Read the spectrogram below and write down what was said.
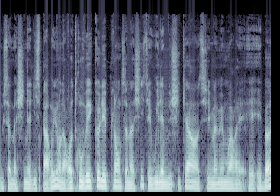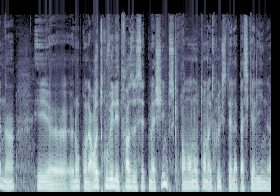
où sa machine a disparu. On a retrouvé que les plans de sa machine. C'est Willem de Chicard, si ma mémoire est, est, bonne. Hein. Et euh, donc on a retrouvé les traces de cette machine, parce que pendant longtemps on a cru que c'était la Pascaline,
